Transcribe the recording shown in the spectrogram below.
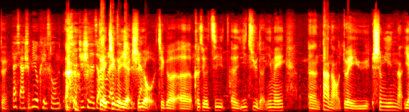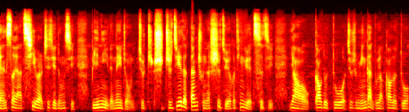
对。大侠是不是又可以从医学知识的角度对，这个也是有这个呃科学基呃依据的，因为。嗯，大脑对于声音呢、颜色呀、气味这些东西，比你的那种就只是直接的、单纯的视觉和听觉刺激要高得多，就是敏感度要高得多。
